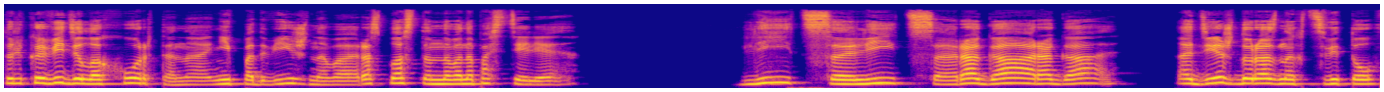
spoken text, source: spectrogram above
только видела Хортона, неподвижного, распластанного на постели. Лица, лица, рога, рога, одежду разных цветов,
